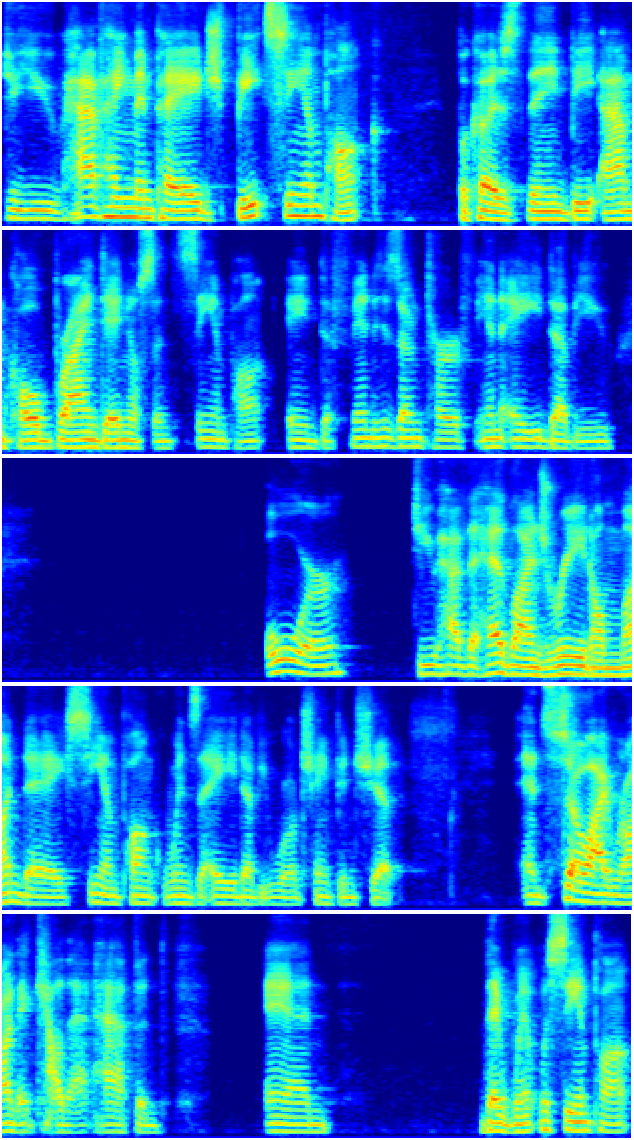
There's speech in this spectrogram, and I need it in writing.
Do you have Hangman Page beat CM Punk because then beat Adam Cole, Bryan Danielson, CM Punk, and defend his own turf in AEW? Or do you have the headlines read on Monday CM Punk wins the AEW World Championship? And so ironic how that happened. And they went with CM Punk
